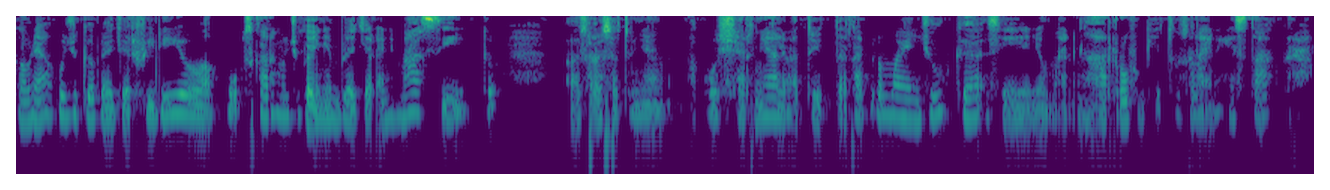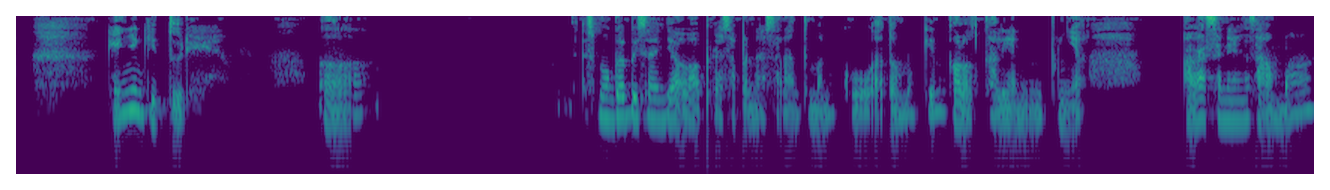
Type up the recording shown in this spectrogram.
kemudian aku juga belajar video aku sekarang juga ingin belajar animasi gitu uh, salah satunya aku sharenya lewat Twitter tapi lumayan juga sih lumayan ngaruh gitu selain Instagram. Kayaknya gitu deh. Uh, semoga bisa jawab rasa penasaran temanku atau mungkin kalau kalian punya alasan yang sama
